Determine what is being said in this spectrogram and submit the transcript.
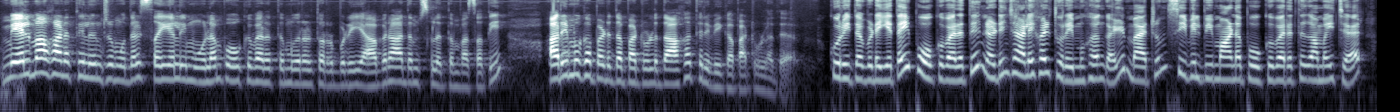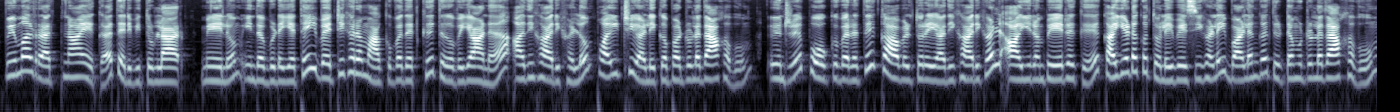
மேல் மாகாணத்தில் இன்று முதல் செயலி மூலம் போக்குவரத்து மீறல் தொடர்புடைய அபராதம் செலுத்தும் வசதி அறிமுகப்படுத்தப்பட்டுள்ளதாக தெரிவிக்கப்பட்டுள்ளது. குறித்த விடயத்தை போக்குவரத்து நெடுஞ்சாலைகள் துறைமுகங்கள் மற்றும் சிவில் விமான போக்குவரத்து அமைச்சர் விமல் ரத்நாயக்க தெரிவித்துள்ளார். மேலும் இந்த விடயத்தை வெற்றிகரமாக்குவதற்கு தேவையான அதிகாரிகளும் பயிற்சி அளிக்கப்பட்டுள்ளதாகவும் இன்று போக்குவரத்து காவல்துறை அதிகாரிகள் ஆயிரம் பேருக்கு கையடக்க தொலைபேசிகளை வழங்க திட்டமிட்டுள்ளதாகவும்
